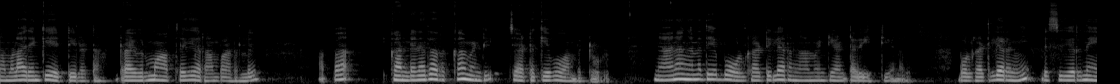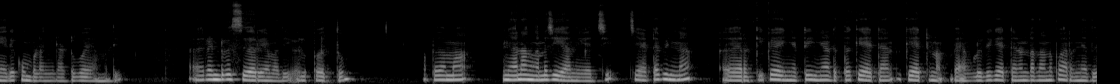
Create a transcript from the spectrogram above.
നമ്മളാരെയും കയറ്റിയില്ല കേട്ടോ ഡ്രൈവർ മാത്രമേ കയറാൻ പാടുള്ളൂ. അപ്പോൾ കണ്ടെയ്നർ ഇറക്കാൻ വേണ്ടി ചേട്ടക്കേ പോകാൻ പറ്റുള്ളൂ. ഞാൻ അങ്ങനെ അതേ ബോൾഘാട്ടിൽ ഇറങ്ങാൻ വേണ്ടിയാണ് കേട്ടോ വെയിറ്റ് ചെയ്യണത്. ബോൾഘാട്ടിൽ ഇറങ്ങി ബസ് കയറി നേരെ കുമ്പളങ്ങിലോട്ട് പോയാൽ മതി. രണ്ട് ബസ് കയറിയാൽ മതി. എളുപ്പം എത്തും അപ്പോൾ നമ്മൾ ഞാൻ അങ്ങനെ ചെയ്യാമെന്ന് വിചാരിച്ച് ചേട്ടൻ പിന്നെ ഇറക്കി കഴിഞ്ഞിട്ട് ഇനി അടുത്ത കയറ്റാൻ കയറ്റണം ബാംഗ്ലൂർ കയറ്റാനുണ്ടെന്നാണ് പറഞ്ഞത്.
